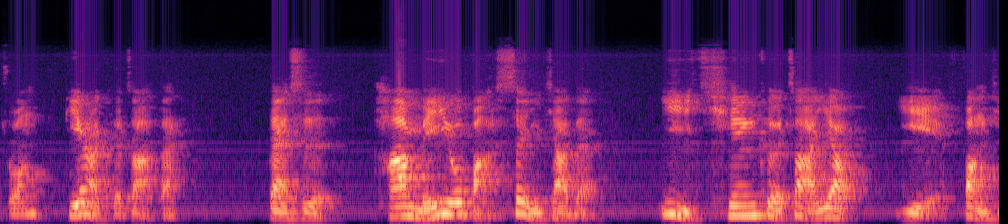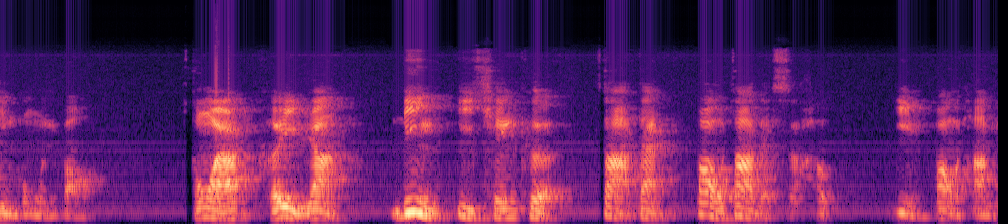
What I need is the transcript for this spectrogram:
装第二颗炸弹，但是他没有把剩下的一千克炸药也放进公文包，从而可以让另一千克炸弹爆炸的时候引爆它们。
